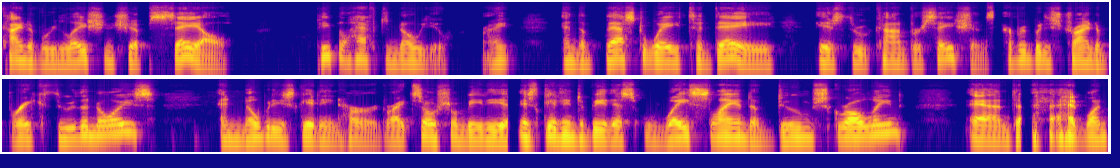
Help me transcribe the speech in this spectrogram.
kind of relationship sale, people have to know you, right? And the best way today is through conversations. Everybody's trying to break through the noise and nobody's getting heard, right? Social media is getting to be this wasteland of doom scrolling. And I had one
